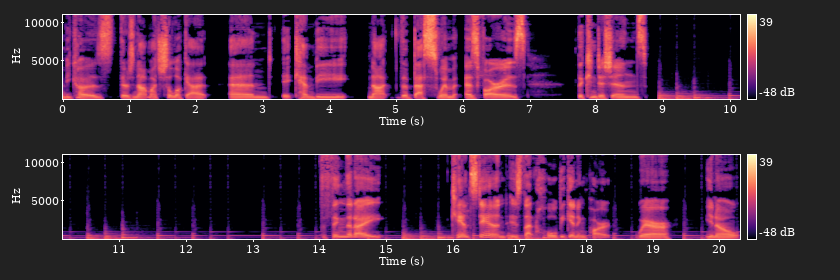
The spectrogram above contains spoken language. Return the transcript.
because there's not much to look at and it can be not the best swim as far as the conditions. Thing that I can't stand is that whole beginning part where, you know,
